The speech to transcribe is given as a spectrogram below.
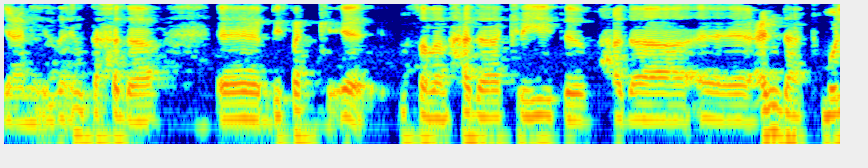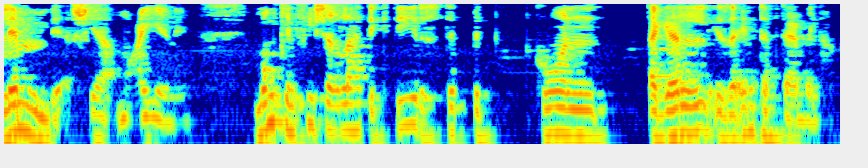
يعني إذا أنت حدا آه، بفك آه، مثلا حدا creative حدا عندك ملم بأشياء معينة ممكن في شغلات كتير step بتكون أقل إذا أنت بتعملها.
